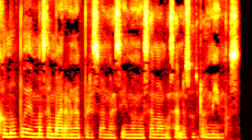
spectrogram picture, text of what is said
¿cómo podemos amar a una persona si no nos amamos a nosotros mismos?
